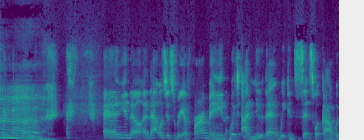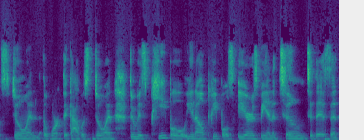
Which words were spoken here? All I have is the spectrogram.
Mm. and you know and that was just reaffirming which i knew that we can sense what god was doing the work that god was doing through his people you know people's ears being attuned to this. And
